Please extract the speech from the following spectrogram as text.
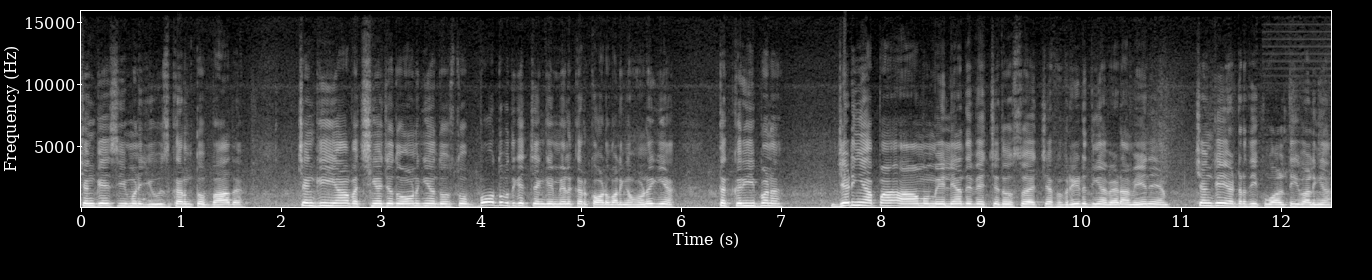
ਚੰਗੇ ਸੀਮਨ ਯੂਜ਼ ਕਰਨ ਤੋਂ ਬਾਅਦ ਚੰਗੀਆਂ ਬੱਚੀਆਂ ਜਦੋਂ ਆਉਣਗੀਆਂ ਦੋਸਤੋ ਬਹੁਤ ਵਧੀਆ ਚੰਗੇ ਮਿਲਕ ਰਿਕਾਰਡ ਵਾਲੀਆਂ ਹੋਣਗੀਆਂ। ਤਕਰੀਬਨ ਜਿਹੜੀਆਂ ਆਪਾਂ ਆਮ ਮੇਲਿਆਂ ਦੇ ਵਿੱਚ ਦੋਸਤੋ ਐਚਐਫ ਬਰੀਡ ਦੀਆਂ ਵਹਿੜਾਂ ਵੇਖਦੇ ਆ ਚੰਗੇ ਆਰਡਰ ਦੀ ਕੁਆਲਿਟੀ ਵਾਲੀਆਂ,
